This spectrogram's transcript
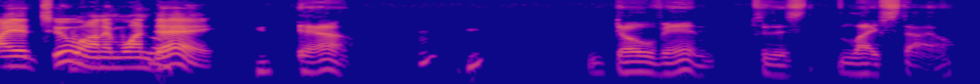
I had two on him one day. yeah, Mm-hmm. dove in to this lifestyle.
